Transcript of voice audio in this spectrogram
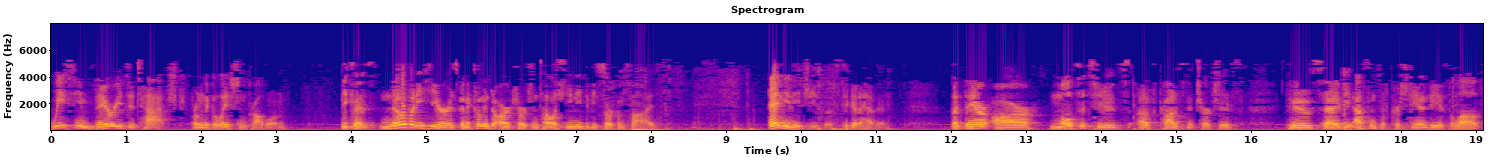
we seem very detached from the Galatian problem because nobody here is going to come into our church and tell us you need to be circumcised and you need Jesus to go to heaven. But there are multitudes of Protestant churches who say the essence of Christianity is love,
